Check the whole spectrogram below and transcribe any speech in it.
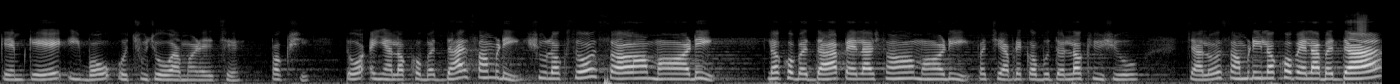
કેમ કે એ બહુ ઓછું જોવા મળે છે. પક્ષી. તો અહીંયા લખો બધા સમડી. શું લખશો? સમડી. લખો બધા પહેલાં સમડી. પછી આપણે કબૂતર લખીશું. ચાલો, સમડી લખો પહેલાં બધા.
